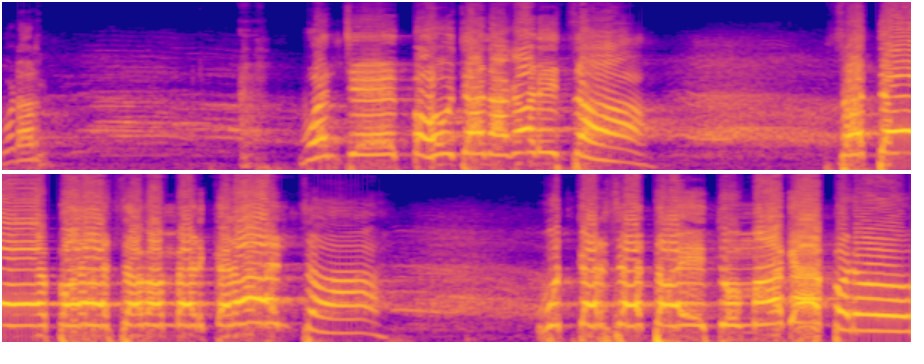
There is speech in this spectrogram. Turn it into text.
वडार. वंचित बहुजन आघाडीचा. सत्य बाळासाहेब आंबेडकरांचा. उत्कर्षाताई तू मागे पडो.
